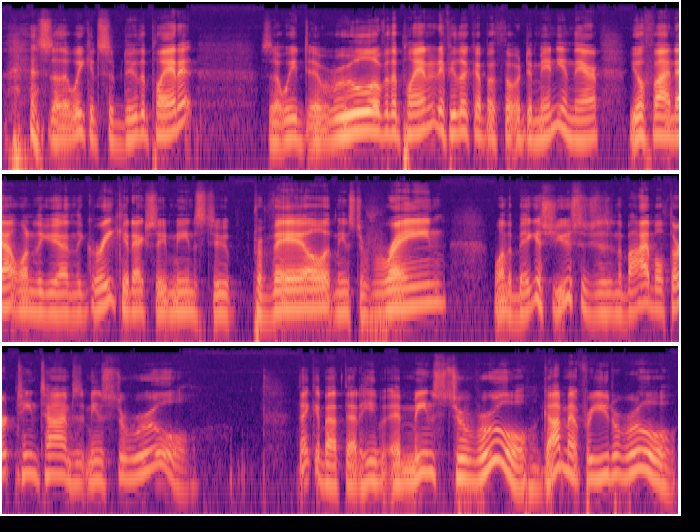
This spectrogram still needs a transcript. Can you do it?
so that we could subdue the planet, so that we uh, rule over the planet. If you look up authority, dominion there, you'll find out one of the uh, the Greek it actually means to prevail. It means to reign. One of the biggest usages in the Bible, thirteen times, it means to rule. Think about that. He it means to rule. God meant for you to rule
